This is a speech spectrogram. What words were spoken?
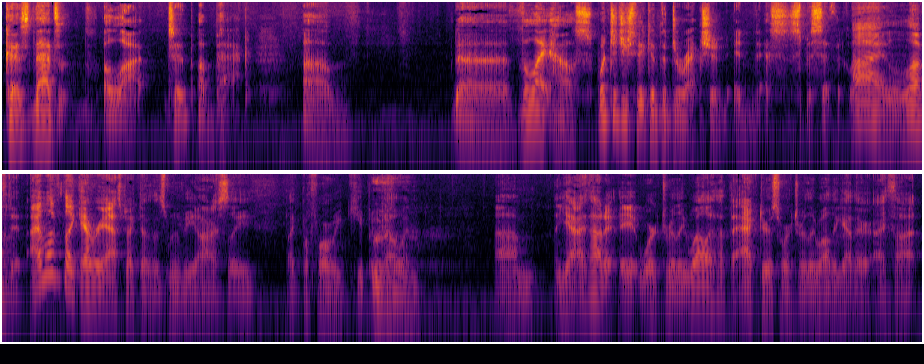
Because that's a lot to unpack. Um, uh, the Lighthouse. What did you think of the direction in this specifically? I loved it. I loved like every aspect of this movie, honestly. Like before we keep it going. Um, yeah, I thought it, it worked really well. I thought the actors worked really well together. I thought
